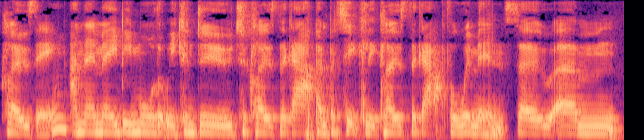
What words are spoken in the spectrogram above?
closing, and there may be more that we can do to close the gap, and particularly close the gap for women. So um,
